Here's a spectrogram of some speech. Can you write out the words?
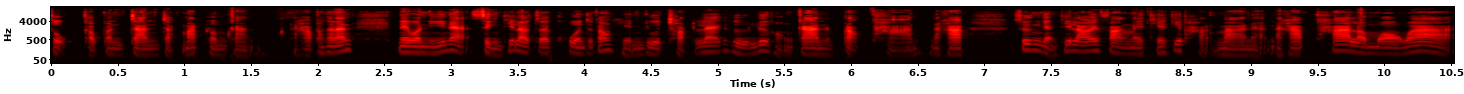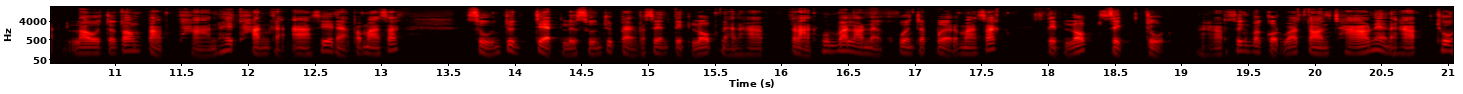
ศุกร์กับวันจันทร์จับมัดรวมกัน นะครับ เพราะฉะนั้นในวันนี้เนี่ยสิ่งที่เราจะควรจะต้องเห็นอยู่ช็อตแรกก็คือเรื่องของการปรับฐานนะครับ ซึ่งอย่างที่เล่าให้ฟังในเทปที่ผ่านมาเนี่ยนะครับถ้าเรามองว่าเราจะต้องปรับฐานให้ทันกับอาเซียนเนี่ยประมาณสัก 0.7 หรือ 0.8%ติดลบนะครับตลาดหุ้นบ้านเราเนี่ยควรจะเปิดประมาณสักติดลบ 10 จุดนะครับ ซึ่งปรากฏว่าตอนเช้าเนี่ยนะครับ ช่วง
